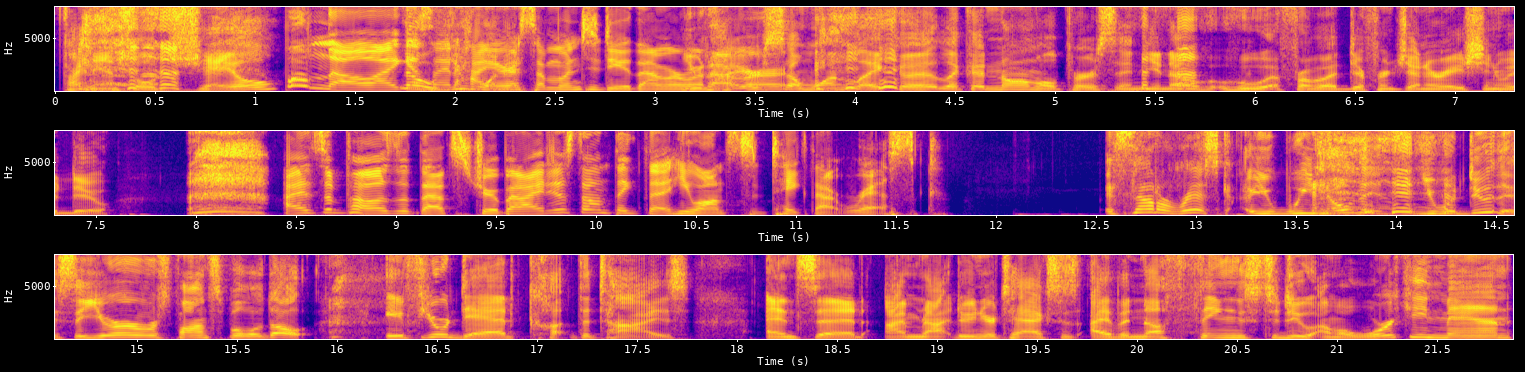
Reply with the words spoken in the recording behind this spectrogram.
financial jail? Well, no, I guess No, I'd hire wouldn't. someone to do them or You'd whatever. hire someone like a like a normal person, you know, who from a different generation would do. I suppose that that's true, but I just don't think that he wants to take that risk. It's not a risk. We know that you would do this. That you're a responsible adult. If your dad cut the ties and said, "I'm not doing your taxes. I have enough things to do. I'm a working man.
